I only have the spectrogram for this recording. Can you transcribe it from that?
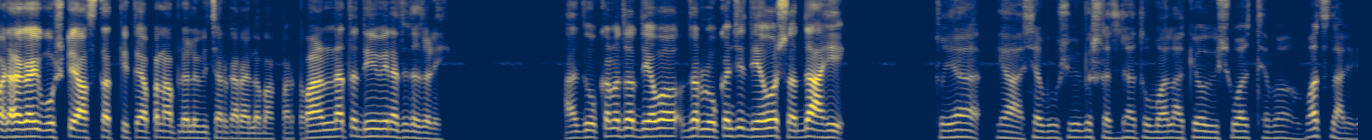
अशा काही गोष्टी असतात की ते आपण आपल्याला विचार करायला भाग पाडतो पाळणा तर देव येणार त्याच्याकडे आज लोकांना जर देव जर लोकांची देव श्रद्धा आहे तर या या अशा गोष्टीवर श्रद्धा तुम्हाला किंवा विश्वास ठेवावाच लागेल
